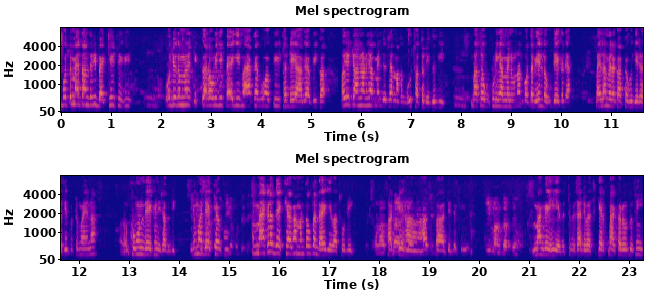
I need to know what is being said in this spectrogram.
ਪੁੱਤ ਮੈਂ ਤਾਂ ਅੰਦਰ ਹੀ ਬੈਠੀ ਸੀਗੀ। ਉਹ ਜਦੋਂ ਮੈਂ ਚਿੱਕਾ ਰੌਲੀ ਜੀ ਪੈ ਗਈ ਮੈਂ ਆਖਿਆ ਵੀ ਕੀ ਥੱਲੇ ਆ ਗਿਆ ਕੀ ਖਾ ਅਜੇ ਚਾਨਣ ਜਾਂ ਮੈਨੂੰ ਦੱਸਿਆ ਮੈਂ ਕਿਹਾ ਬਹੁਤ ਸੱਤ ਡਿੱਗ ਗਈ। ਬਸ ਉਹ ਕੁੜੀਆਂ ਮੈਨੂੰ ਉਹਨਾਂ ਨੂੰ ਪਤਾ ਵੀ ਇਹ ਲਹੂ ਦੇਖ ਲਿਆ। ਪਹਿਲਾਂ ਮੇਰਾ ਕਾਕਾ ਗੁਜਰਿਆ ਸੀ ਪੁੱਤ ਮੈਂ ਨਾ ਅਹ ਖੂਨ ਦੇਖ ਨਹੀਂ ਸਕਦੀ। ਜੇ ਮੈਂ ਦੇਖਿਆ ਖੂਨ ਮੈਂ ਕਿਹੜਾ ਦੇਖਿਆਗਾ ਮੈਨੂੰ ਤਾਂ ਉਹ ਤਾਂ ਲੈ ਗਏ ਬਸ ਉਹਦੀ ਹੁਣ ਫੜ ਕੇ ਹਾਂ ਹਸਪਤਾਲ ਚ ਦੇਖੀ ਕੀ ਮੰਗ ਕਰਦੇ ਹੋ? ਮੰਗ ਇਹੀ ਹੈ ਵੀ ਤੁਸੀਂ ਸਾਡੇ ਵਾਸਤੇ ਕਿਰਪਾ ਕਰੋ ਤੁਸੀਂ।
